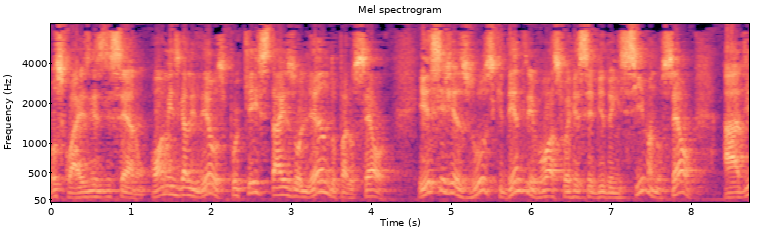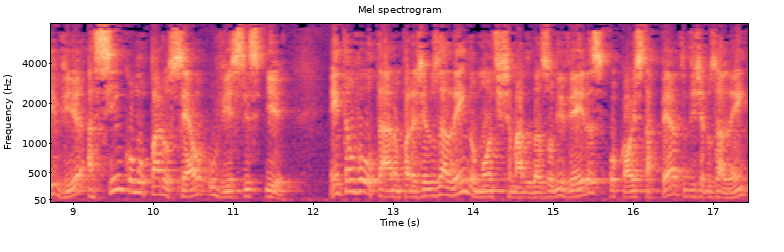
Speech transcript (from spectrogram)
os quais lhes disseram: Homens galileus, por que estáis olhando para o céu? Esse Jesus que dentre vós foi recebido em cima no céu, há de vir, assim como para o céu o vistes ir. Então voltaram para Jerusalém, do monte chamado das Oliveiras, o qual está perto de Jerusalém,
